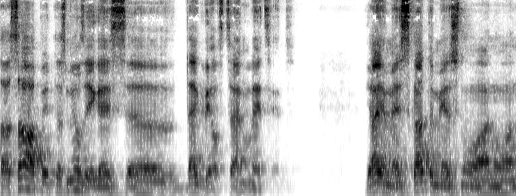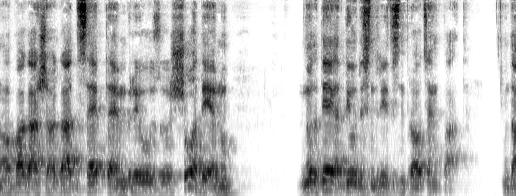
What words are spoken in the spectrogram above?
tā sāpe ir tas milzīgais uh, degvielas cenu lēciens. Ja, ja mēs skatāmies no, no, no pagājušā gada septembra uz, uz šodienu, nu, tad ir 20-30% klāt. Un tā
